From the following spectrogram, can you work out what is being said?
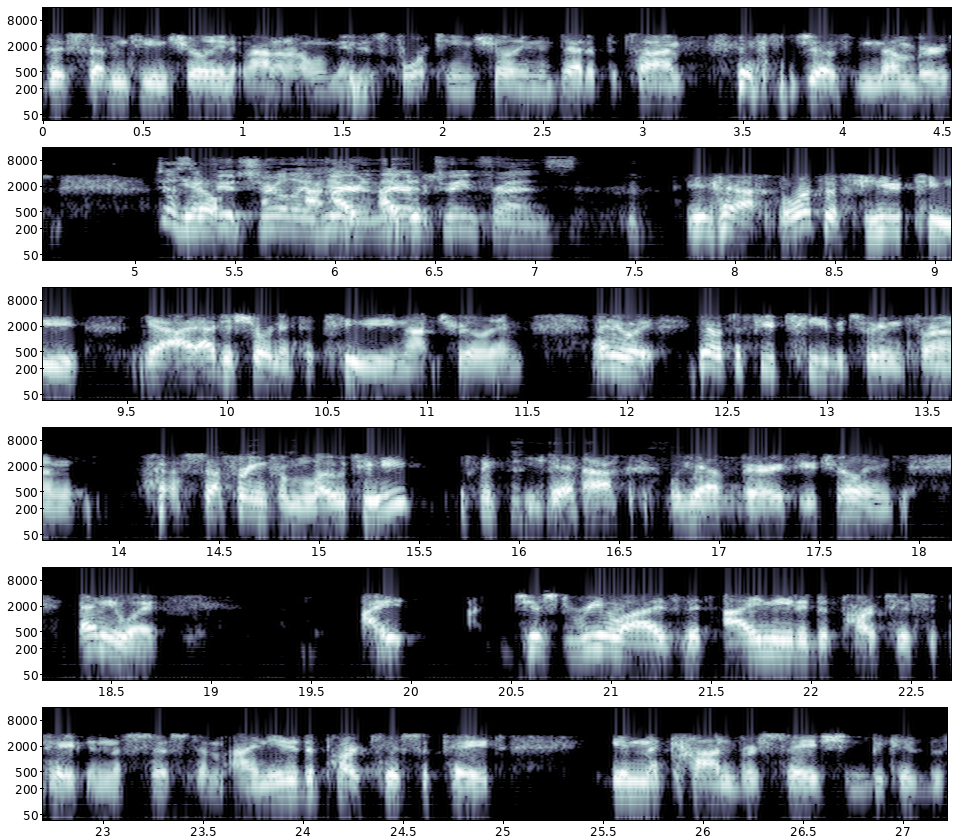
the 17 trillion, I don't know, maybe it's 14 trillion in debt at the time. it's just numbers. Just You a know, few trillion I- here and I there just- between friends. Yeah, well what's a few T? Yeah, I, I just shorten it to T, not trillion. Anyway, know, it's a few T between friends. Suffering from low T? yeah, we have very few trillions. Anyway, I just realized that I needed to participate in the system. I needed to participate in the conversation because the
